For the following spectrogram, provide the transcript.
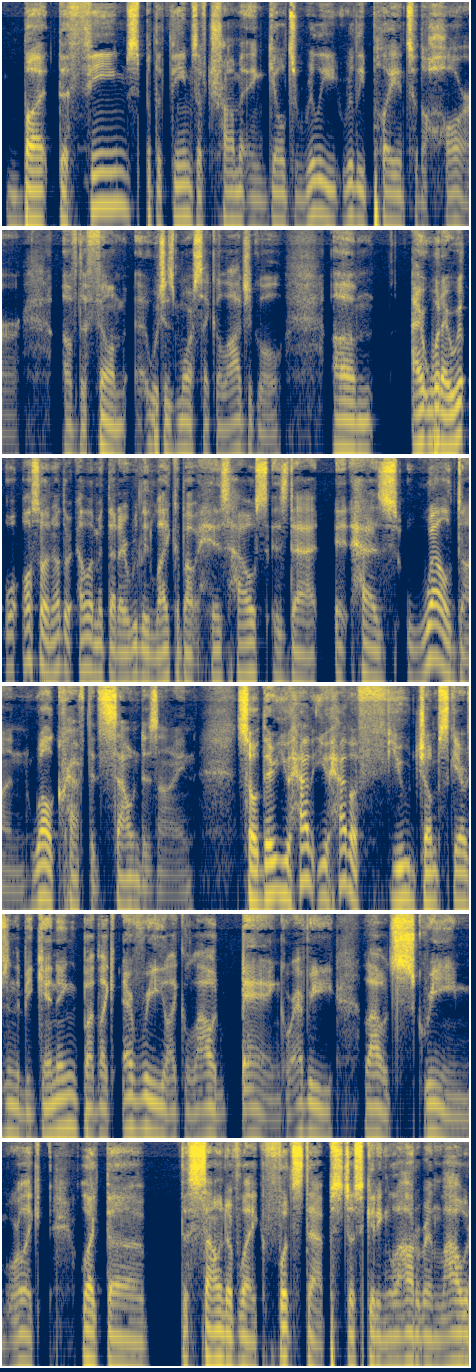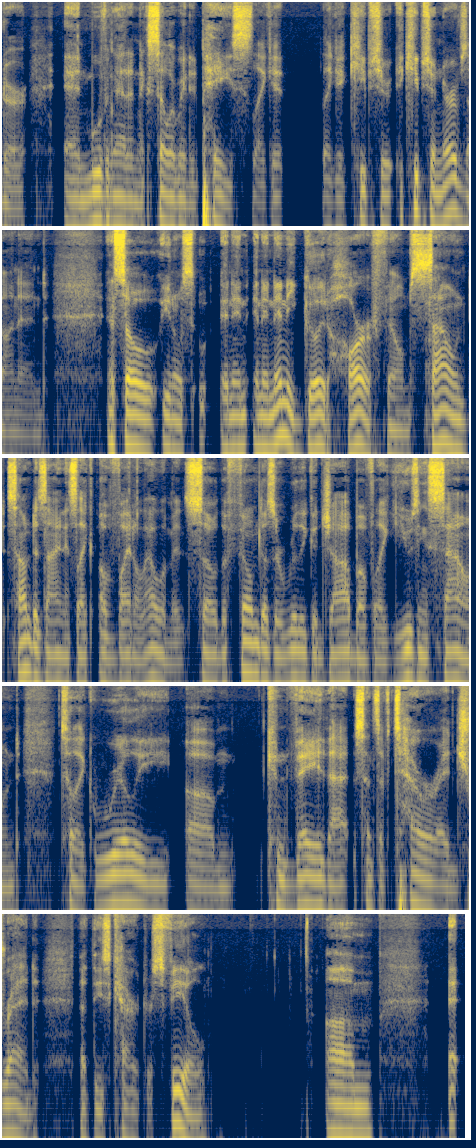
but the themes but the themes of trauma and guilt really really play into the horror of the film uh, which is more psychological um I what I re- also another element that I really like about his house is that it has well done, well crafted sound design. So there you have you have a few jump scares in the beginning, but like every like loud bang or every loud scream or like like the the sound of like footsteps just getting louder and louder and moving at an accelerated pace like it like it keeps your it keeps your nerves on end. And so you know and in, and in any good horror film sound sound design is like a vital element. So the film does a really good job of like using sound to like really um convey that sense of terror and dread that these characters feel. Um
